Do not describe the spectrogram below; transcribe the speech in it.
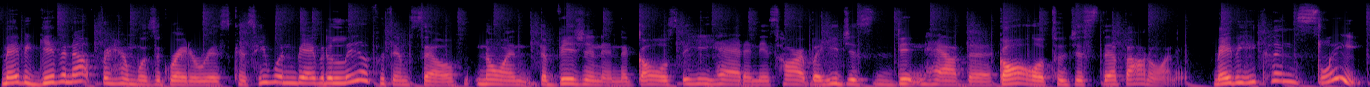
Maybe giving up for him was a greater risk because he wouldn't be able to live with himself knowing the vision and the goals that he had in his heart, but he just didn't have the gall to just step out on it. Maybe he couldn't sleep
